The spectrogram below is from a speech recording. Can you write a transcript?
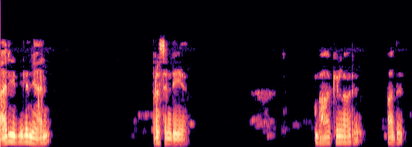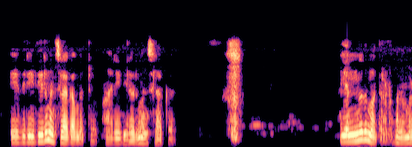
ആ രീതിയിൽ ഞാൻ പ്രസന്റ് ചെയ്യാൻ ബാക്കിയുള്ളവർ അത് ഏത് രീതിയിൽ മനസ്സിലാക്കാൻ പറ്റുമോ ആ രീതിയിൽ അവർ മനസ്സിലാക്കുക. എന്നത് മാത്രമാണ് അപ്പൊ നമ്മൾ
